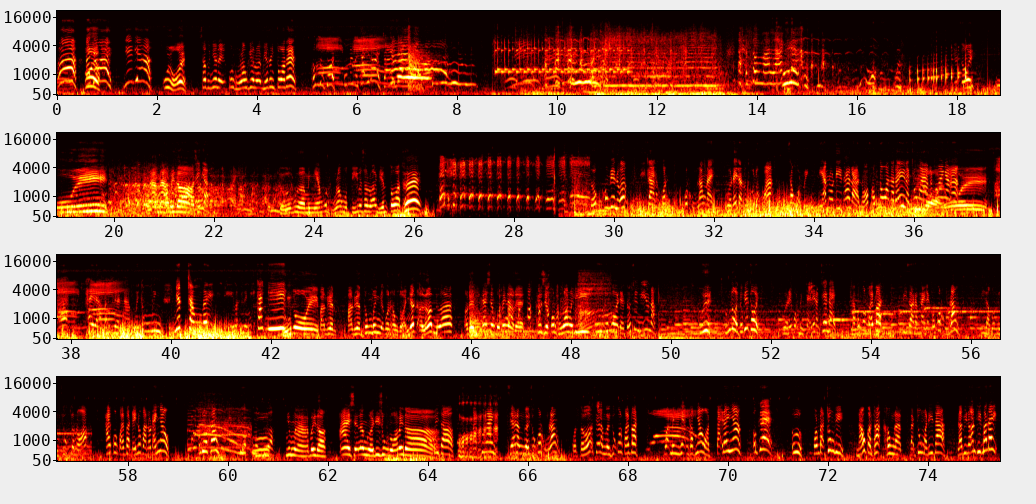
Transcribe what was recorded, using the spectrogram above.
Ôi. À. Trung ơi, nhìn kìa. Ui ôi Sao tự nhiên lại con khủng long kia nó lại biến thành to thế Làm nào bây giờ? Sao... Tớ vừa mới ném con khủng long một tí mà sao nó lại biến to thế? Tớ cũng không biết nữa. Thì ra là con con khủng long này Vừa đấy là nó thu nhỏ Xong bọn mình ném nó đi Thế là nó phóng to ra đây là Trung à Phương Anh ạ. à, Hay là bạn Huyền là người thông minh nhất trong đây. Thì bạn Huyền nghĩ cách đi. Đúng rồi, bạn Huyền, bạn Huyền thông minh lại còn học giỏi nhất ở lớp nữa. Bạn Huyền nghĩ cách xem có cách nào để tiêu diệt con khủng long này đi. Ừ rồi để tớ suy nghĩ xem nào Ui đúng rồi tớ biết rồi. Vừa đấy bọn mình chạy lên đằng trên này Là có con quái vật. Bây giờ đằng này lại có con khủng long. Bây giờ bọn mình dụ cho nó. Hai con quái vật đấy nó vào nó đánh nhau. Có được không? Được, được, Ừ, được. nhưng mà bây giờ ai sẽ là người đi dụ nó bây giờ? Bây giờ bạn Phương Anh sẽ là người dụ con khủng long Còn tớ sẽ là người dụ con quái vật. Bọn mình hẹn gặp nhau ở tại đây nhá. Ok? Ừ còn bạn Trung thì? Náo cẩn thận Không là bạn Trung mà đi ra là bị nó ăn thịt mất đấy.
